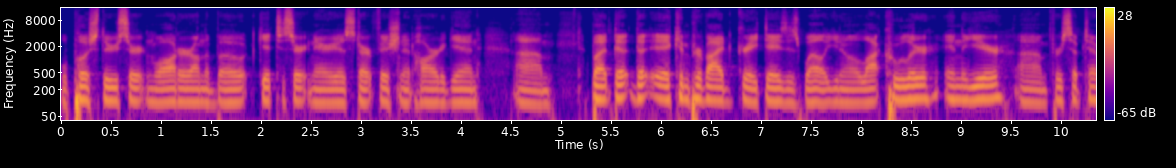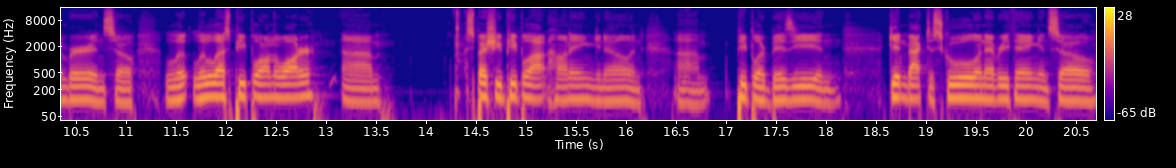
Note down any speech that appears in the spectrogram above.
We'll push through certain water on the boat get to certain areas start fishing it hard again. Um, but the, the, it can provide great days as well you know a lot cooler in the year um, for september. And so li- little less people on the water um, especially people out hunting you know and um, people are busy and getting back to school and everything. And so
